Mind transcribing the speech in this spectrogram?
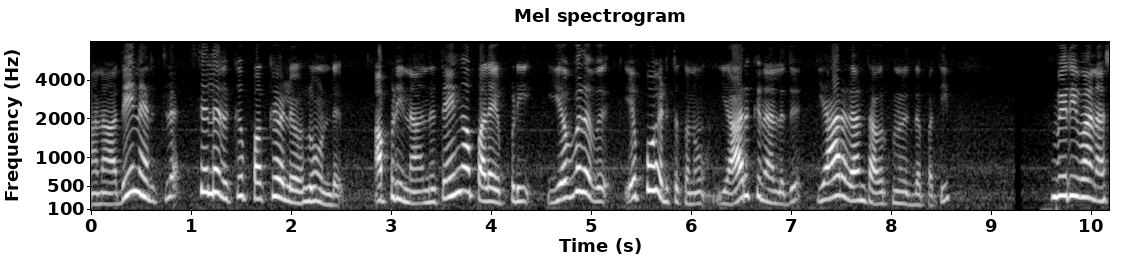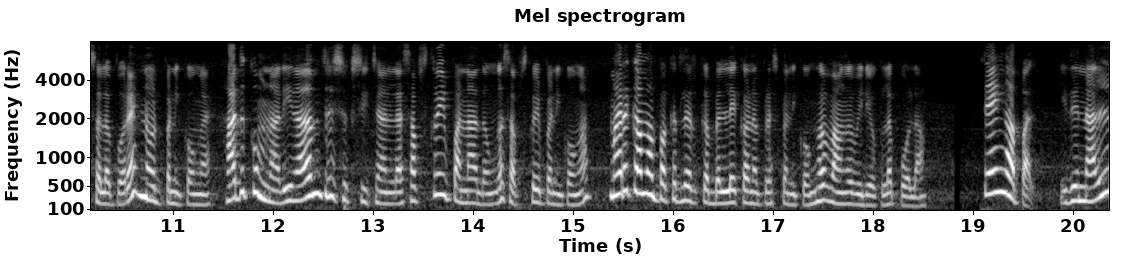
ஆனால் அதே நேரத்தில் சிலருக்கு பக்க விளைவுகளும் உண்டு. அப்படின்னா இந்த தேங்காய் பாலை எப்படி எவ்வளவு எப்போ எடுத்துக்கணும் யாருக்கு நல்லது யாரெல்லாம் தவிர்க்கணும் இதை பற்றி விரிவாக நான் சொல்ல போகிறேன் நோட் பண்ணிக்கோங்க. அதுக்கு முன்னாடி நலம் த்ரீ சிக்ஸ்டி சேனலை சப்ஸ்கிரைப் பண்ணாதவங்க சப்ஸ்கிரைப் பண்ணிக்கோங்க. மறக்காமல் பக்கத்தில் இருக்க பெல்லைக்கான ப்ரெஸ் பண்ணிக்கோங்க. வாங்க வீடியோக்குள்ளே போகலாம் தேங்காய் பால். இது நல்ல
